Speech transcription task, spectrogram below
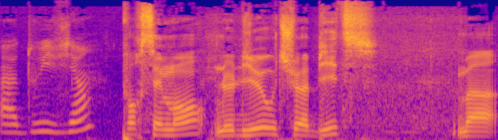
à d'où il vient. Forcément, le lieu où tu habites, bah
